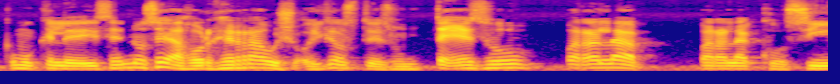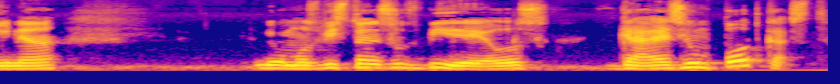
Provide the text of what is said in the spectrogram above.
como que le dicen, no sé, a Jorge Rausch, oiga, usted es un teso para la, para la cocina, lo hemos visto en sus videos, grábese un podcast.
